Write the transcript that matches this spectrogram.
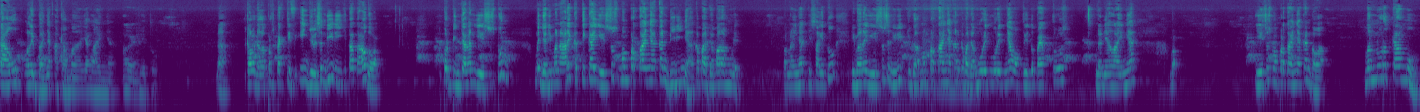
kaum oleh banyak agama yang lainnya Oke. gitu. Nah, kalau dalam perspektif Injil sendiri kita tahu bahwa perbincangan Yesus pun menjadi menarik ketika Yesus mempertanyakan dirinya kepada para murid. Pernah ingat kisah itu di mana Yesus sendiri juga mempertanyakan kepada murid-muridnya waktu itu Petrus dan yang lainnya Yesus mempertanyakan bahwa menurut kamu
